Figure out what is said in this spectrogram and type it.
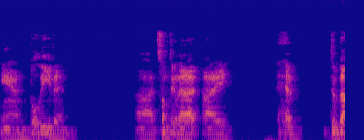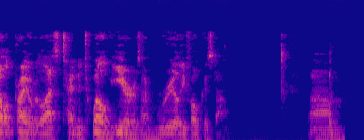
and believe in. Uh, it's something that I have developed probably over the last 10 to 12 years. I've really focused on. Um,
